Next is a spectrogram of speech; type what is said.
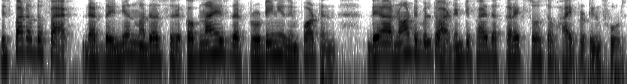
despite of the fact that the Indian mothers recognize that protein is important, they are not able to identify the correct source of high protein foods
